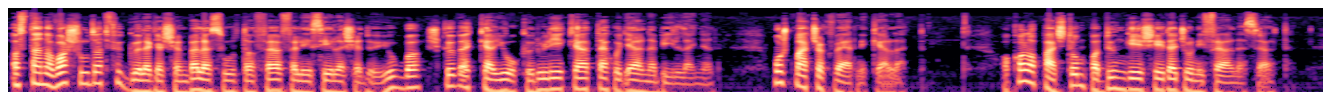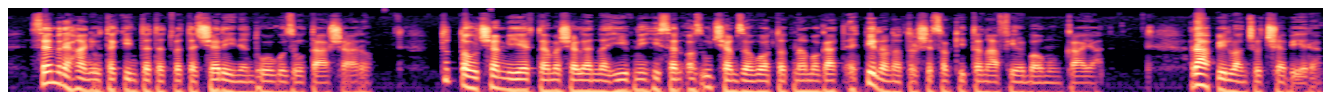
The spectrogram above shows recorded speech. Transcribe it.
Aztán a vasrúdat függőlegesen beleszúrta a felfelé szélesedő lyukba, s kövekkel jó körülékelte, hogy el ne billenjen. Most már csak verni kellett. A kalapács tompa düngésére Johnny felneszelt. Szemrehányó tekintetet vetett serényen dolgozó társára. Tudta, hogy semmi értelme se lenne hívni, hiszen az úgysem zavartatná magát, egy pillanatra se szakítaná félbe a munkáját. Rápillancsott sebére.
